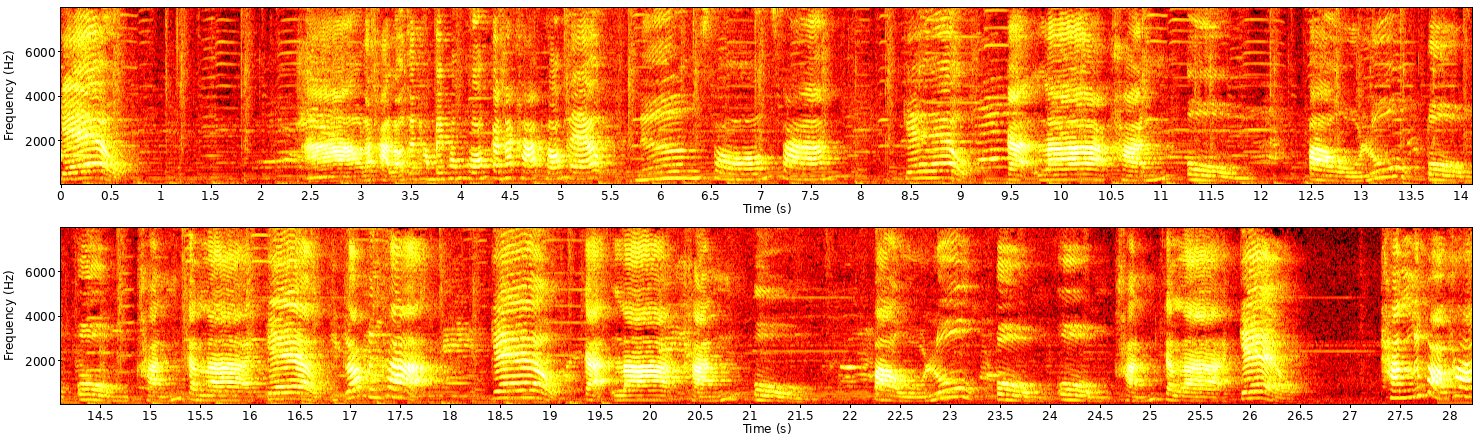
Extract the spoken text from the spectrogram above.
แก้ว เอาละค่ะ เราจะทำไปพร้อมๆ แล้ว1 2 3แก้ว กะลาขันโอ่งเป่าลูกโป่งโอ่งขันกะลาแก้ว อีกรอบหนึ่งค่ะ แก้ว กะลาขันโอ่งเป่าลูกโป่งโอ่งขันกะลาแก้ว ทันหรือเปล่าคะ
